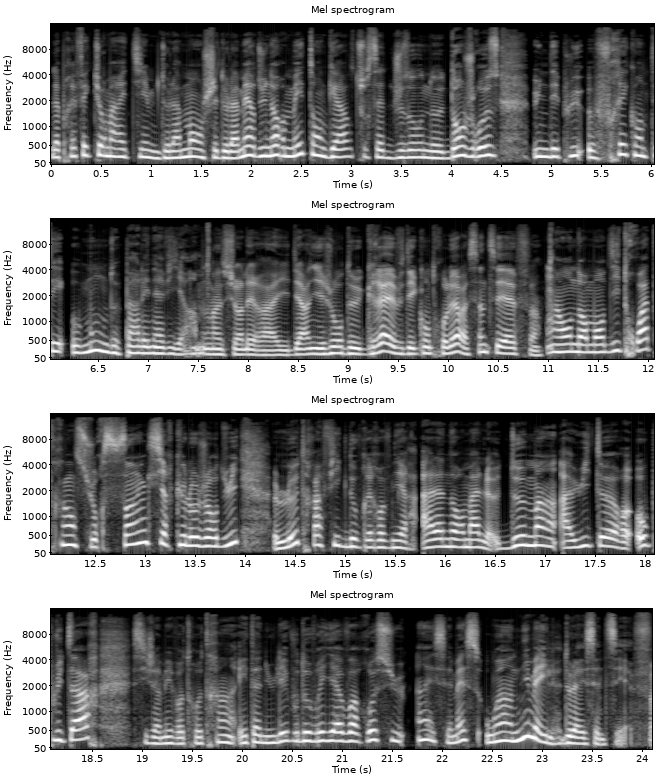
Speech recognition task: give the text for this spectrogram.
La préfecture maritime de la Manche et de la mer du Nord met en garde sur cette zone dangereuse, une des plus fréquentées au monde par les navires. Sur les rails, dernier jour de grève des contrôleurs SNCF. En Normandie, trois trains sur cinq circulent aujourd'hui. Le trafic devrait revenir à la normale demain à 8 heures au plus tard. Si jamais votre train est annulé, vous devriez avoir reçu un SMS ou un email de la SNCF.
